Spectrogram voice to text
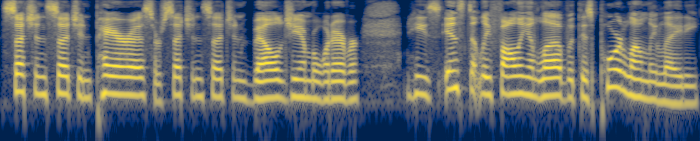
such and such in Paris or such and such in Belgium or whatever. He's instantly falling in love with this poor lonely lady.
